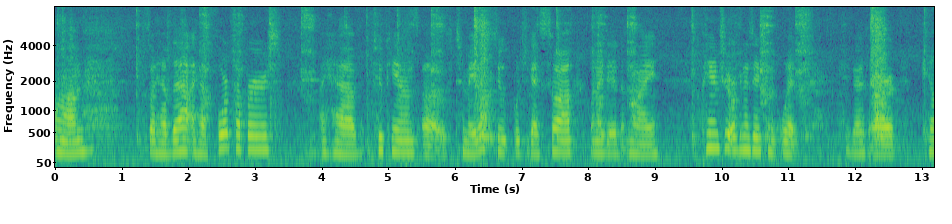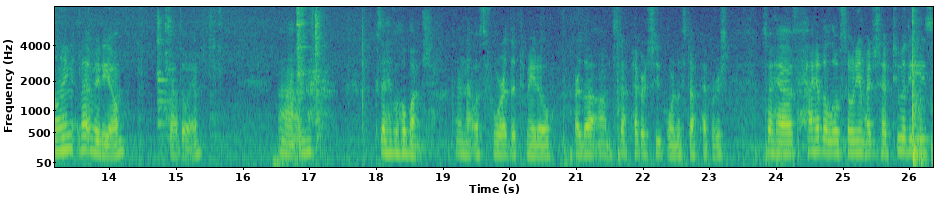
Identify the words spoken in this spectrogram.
Um, so I have that. I have four peppers. I have two cans of tomato soup, which you guys saw when I did my pantry organization, which you guys are killing that video, by the way. Um, because I have a whole bunch, and that was for the tomato or the um, stuffed pepper soup or the stuffed peppers. So I have I have the low sodium. I just have two of these,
